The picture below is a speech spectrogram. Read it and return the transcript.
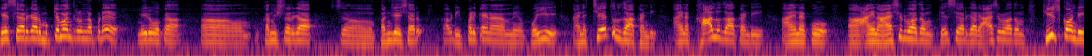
కేసీఆర్ గారు ముఖ్యమంత్రి ఉన్నప్పుడే మీరు ఒక కమిషనర్గా పనిచేశారు కాబట్టి ఇప్పటికైనా మేము పోయి ఆయన చేతులు దాకండి ఆయన కాళ్ళు దాకండి ఆయనకు ఆయన ఆశీర్వాదం కేసీఆర్ గారి ఆశీర్వాదం తీసుకోండి.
